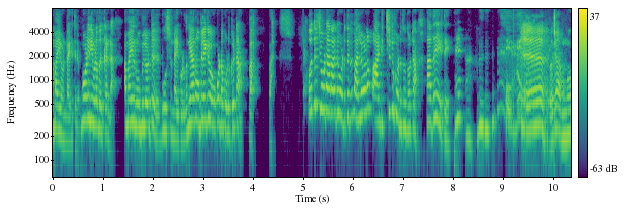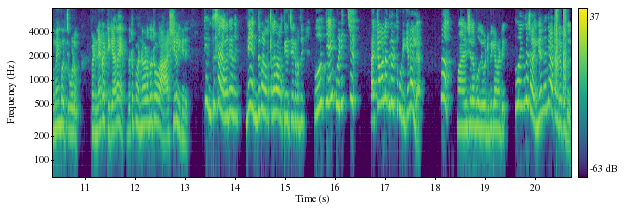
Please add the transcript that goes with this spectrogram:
അമ്മായി ഉണ്ടാക്കി തരും. മോളിനി ഇവിടെ നിൽക്കണ്ട. അമ്മായി റൂമിലോട്ട് ബൂസ്റ്റ് ഉണ്ടാക്കി കൊടുക്കും. ഞാൻ റൂമിലേക്ക് കൊണ്ട് കൊടുക്കട്ടാ വാ വാ. ഒത്തിരി ചൂടാറാണ്ട് കൊടുത്തിട്ട് നല്ലോണം അടിച്ചിട്ട് കൊടുത്തു അതേ ആയിട്ടെ ഏ? ഒരു അമ്മൂമ്മയും കൊച്ചുകളും പെണ്ണെ കെട്ടിക്കാറേ എന്നിട്ട് പെണ്ണ് കിടന്നിട്ട് വാശി കളിക്കുന്നത് എന്ത് സാധനമാണ് നീ എന്ത് വളർത്തല വളർത്തി വെച്ചേക്കണത്? ഞാൻ പിടിച്ചു പച്ചവെള്ളം ഇതിലെടുത്ത് കുടിക്കണല്ല? മനുഷ്യരെ ബുദ്ധിമുട്ടിപ്പിക്കാൻ വേണ്ടി. ഭയങ്കര ശല്യം തന്നെയാണ് ഇവരൊക്കെ ഇത്.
